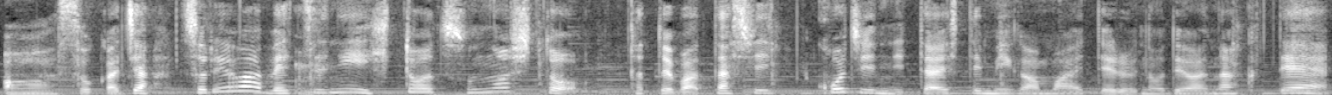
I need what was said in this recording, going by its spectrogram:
ああそうか。じゃあそれは別に人その人例えば私個人に対して身構えてるのではなくて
